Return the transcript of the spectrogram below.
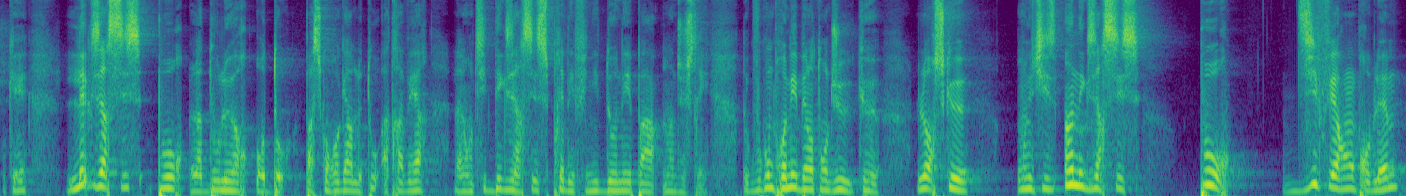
L'exercice pour la douleur au dos, parce qu'on regarde le tout à travers la lentille d'exercice prédéfinie donnée par l'industrie. Donc vous comprenez bien entendu que lorsque on utilise un exercice pour différents problèmes,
